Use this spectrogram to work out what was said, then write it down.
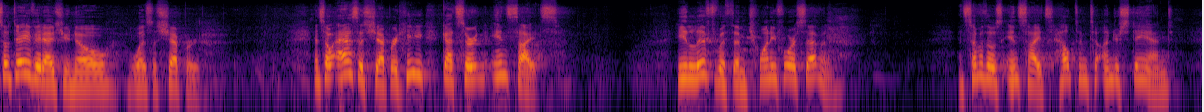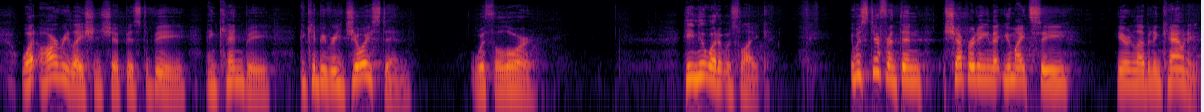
And so, David, as you know, was a shepherd. And so, as a shepherd, he got certain insights. He lived with them 24 7. And some of those insights helped him to understand what our relationship is to be and can be and can be rejoiced in with the Lord. He knew what it was like. It was different than shepherding that you might see here in Lebanon County.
